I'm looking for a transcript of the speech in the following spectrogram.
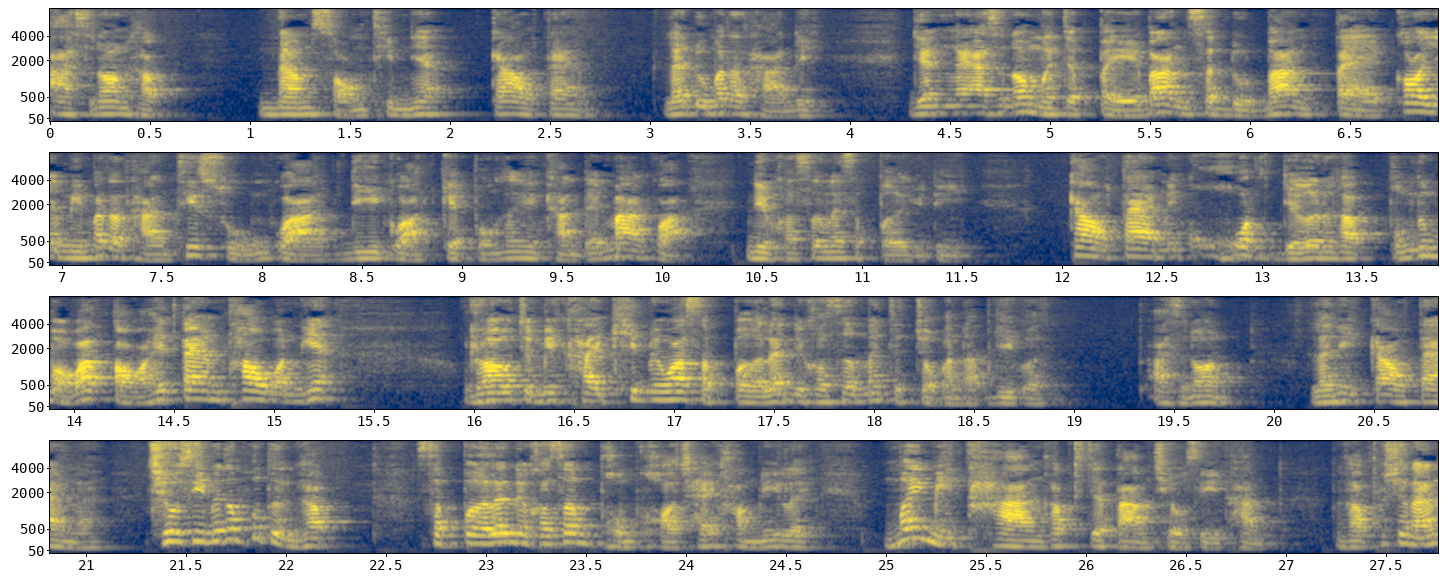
อาร์เซนอลครับนำสองทีมเนี่ย9แต้ม และดูมาตรฐานดิ ยังไงอาร์เซนอลเหมือนจะเป๋บ้างสะดุดบ้าง แต่ก็ยังมีมาตรฐานที่สูงกว่าดีกว่าเก็บผลการแข่งขันได้มากกว่านิวคาสเซิลและสเปอร์อยู่ดี9แต้มนี่โคตรเยอะนะครับ ผมถึงบอกว่าต่อให้แต้มเท่าวันนี้เราจะมีใครคิดไหมว่าสเปอร์และนิวคาสเซิลแม่งจะจบอันดับดีกว่าอาร์เซนอลและนี่9แต้มนะเชลซีไม่ต้องพูดถึงครับ สเปอร์และนิวคาสเซิลผมขอใช้คำนี้เลย ไม่มีทางครับที่จะตามเชลซีทันนะครับเพราะฉะนั้น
